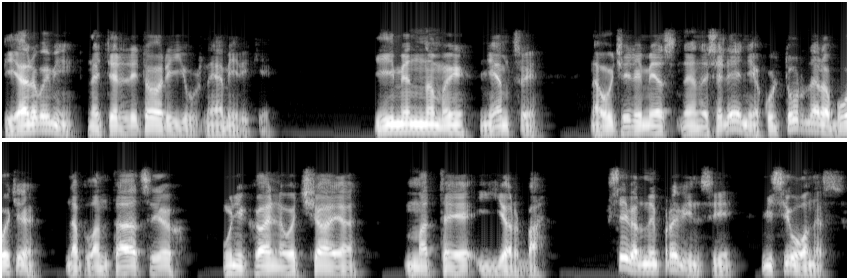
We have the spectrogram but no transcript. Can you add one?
первыми на территории Южной Америки. Именно мы, немцы, научили местное население культурной работе на плантациях уникального чая Мате-Ерба в северной провинции Миссионес.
